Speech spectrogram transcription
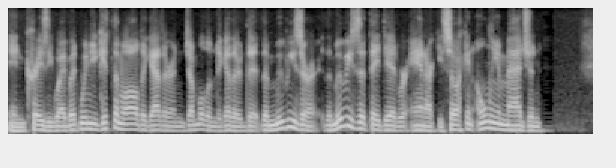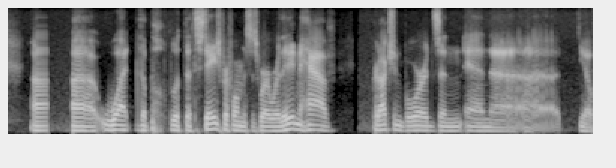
in crazy way. But when you get them all together and jumble them together, the, the movies are the movies that they did were anarchy. So I can only imagine uh, uh, what the what the stage performances were, where they didn't have production boards and and uh, uh, you know,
